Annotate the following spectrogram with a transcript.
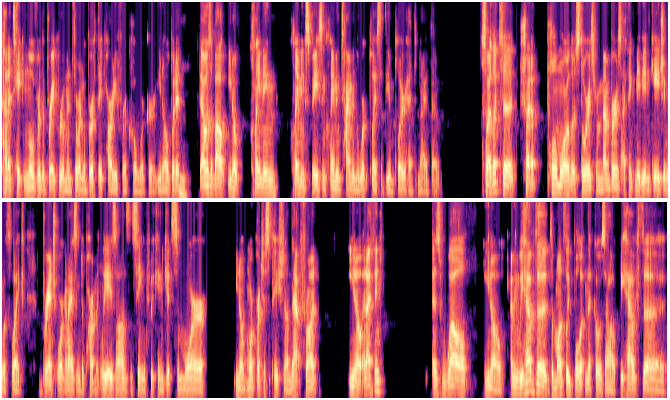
kind of taking over the break room and throwing a birthday party for a coworker you know but it mm. that was about you know claiming claiming space and claiming time in the workplace that the employer had denied them so I'd like to try to pull more of those stories from members. I think maybe engaging with like branch organizing department liaisons and seeing if we can get some more, you know, more participation on that front. You know, and I think as well, you know, I mean, we have the the monthly bulletin that goes out. We have the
